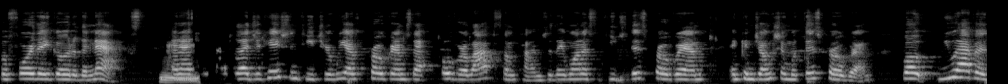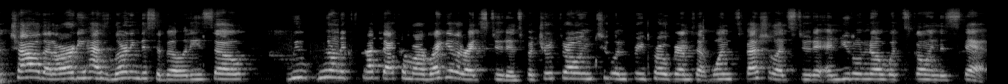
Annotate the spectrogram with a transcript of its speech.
before they go to the next. Mm-hmm. And as hmm. a special education teacher, we have programs that overlap sometimes. So they want us to teach this program in conjunction with this program. Well, you have a child that already has learning disabilities, so we, we don't expect that from our regular ed students, but you're throwing two and three programs at one special ed student and you don't know what's going to stick.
